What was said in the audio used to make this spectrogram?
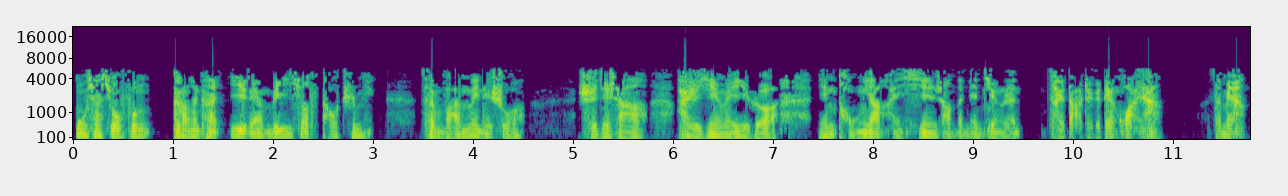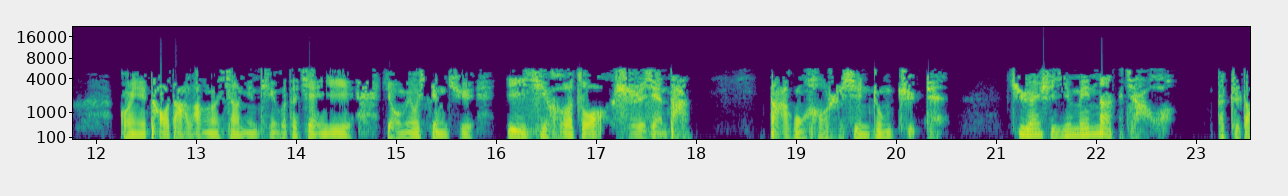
木下秀峰看了看一脸微笑的陶之命，才完美的说：“实际上还是因为一个您同样很欣赏的年轻人才打这个电话呀。怎么样？”关于陶大郎向您提过的建议，有没有兴趣一起合作实现它？大公好是心中巨震，居然是因为那个家伙。他知道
